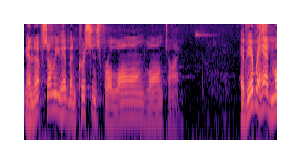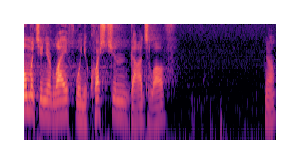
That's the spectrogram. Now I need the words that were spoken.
and some of you have been Christians for a long, long time, have you ever had moments in your life when you question God's love? You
